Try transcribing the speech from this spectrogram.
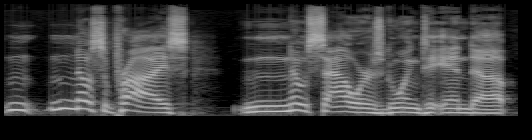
n- no surprise, no sour is going to end up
